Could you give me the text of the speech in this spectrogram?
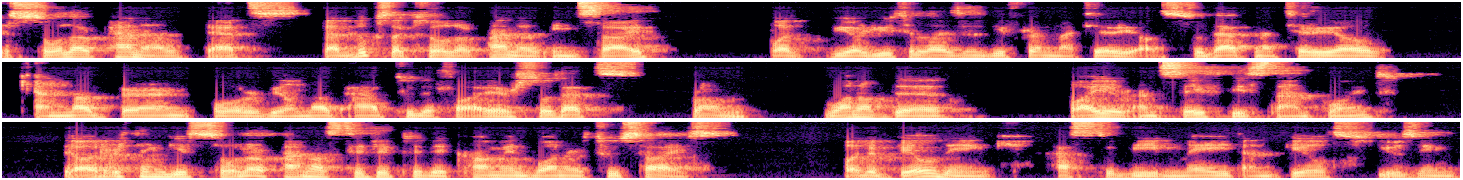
a solar panel that's that looks like solar panel inside, but we are utilizing different materials. So that material cannot burn or will not add to the fire. So that's from one of the fire and safety standpoint. The other thing is solar panels typically they come in one or two size. But a building has to be made and built using,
